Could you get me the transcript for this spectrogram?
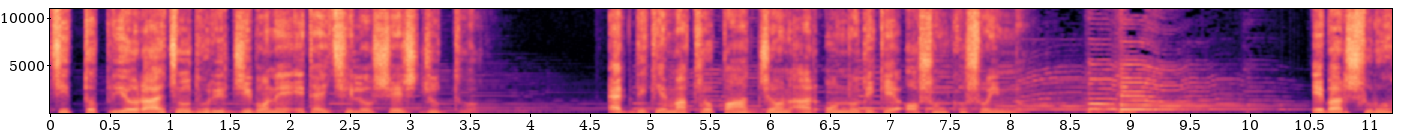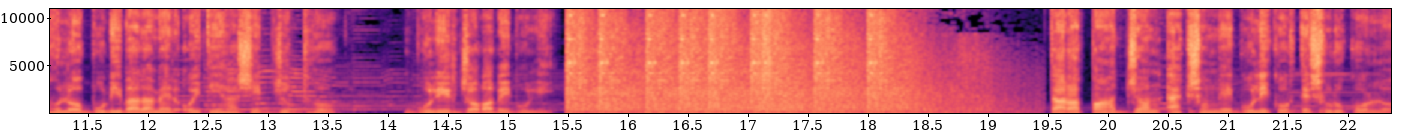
চিত্তপ্রিয় রায়চৌধুরীর জীবনে এটাই ছিল শেষ যুদ্ধ। একদিকে মাত্র পাঁচজন আর অন্যদিকে অসংখ্য সৈন্য। এবার শুরু হল বুড়িবালামের ঐতিহাসিক যুদ্ধ, গুলির জবাবে গুলি। তারা পাঁচজন একসঙ্গে গুলি করতে শুরু করল।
